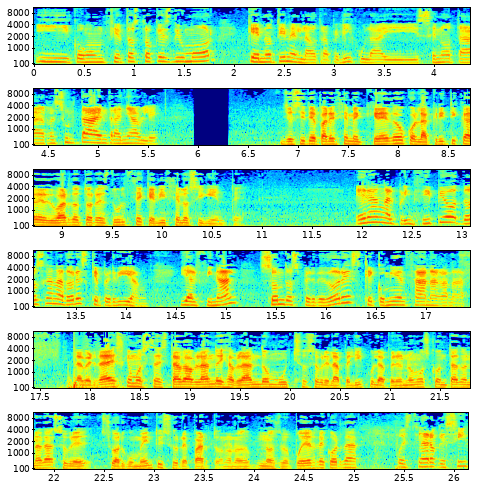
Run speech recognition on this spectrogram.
y con ciertos toques de humor que no tienen la otra película y se nota, resulta entrañable. Yo si te parece me quedo con la crítica de Eduardo Torres Dulce que dice lo siguiente. Eran al principio dos ganadores que perdían y al final son dos perdedores que comienzan a ganar. La verdad es que hemos estado hablando y hablando mucho sobre la película, pero no hemos contado nada sobre su argumento y su reparto. ¿Nos lo puedes recordar? Pues claro que sí.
